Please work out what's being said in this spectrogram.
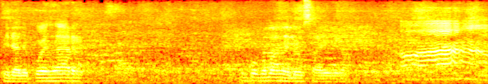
Mira, le puedes dar un poco más de luz ahí, mira. Ah,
